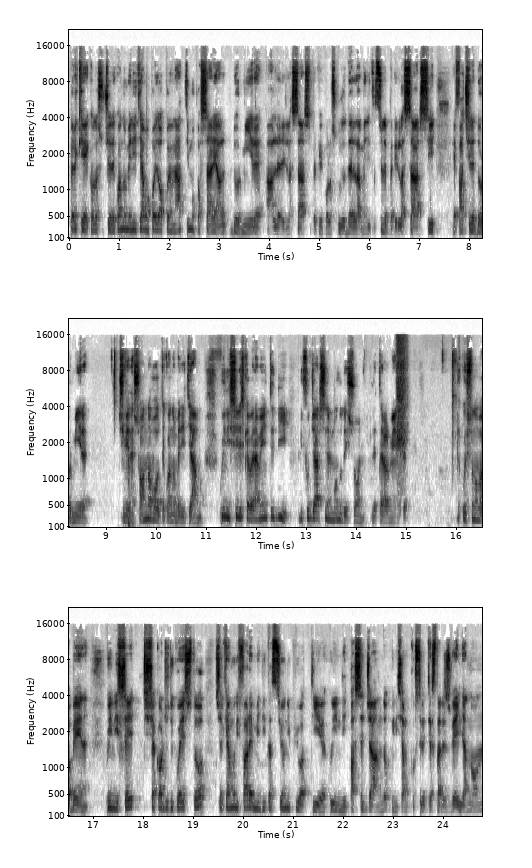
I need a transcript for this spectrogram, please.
Perché cosa succede? Quando meditiamo poi dopo è un attimo passare al dormire, al rilassarsi, perché con la scusa della meditazione per rilassarsi è facile dormire. Ci viene sonno a volte quando meditiamo. Quindi si rischia veramente di rifugiarsi nel mondo dei sogni, letteralmente e questo non va bene. Quindi se ci si accorge di questo, cerchiamo di fare meditazioni più attive, quindi passeggiando, quindi siamo costretti a stare svegli, a non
